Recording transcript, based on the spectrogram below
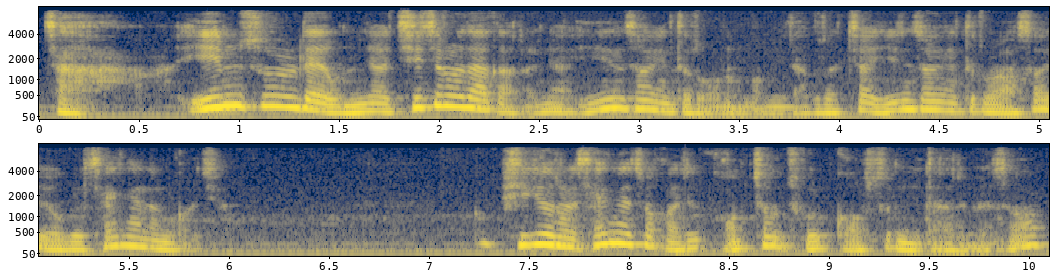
자 임술대운요 지지로다가는요 인성이 들어오는 겁니다. 그렇죠? 인성이 들어와서 여기 생기는 거죠. 비견을 생겨져 가지고 엄청 좋을 거 없습니다. 그러면서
